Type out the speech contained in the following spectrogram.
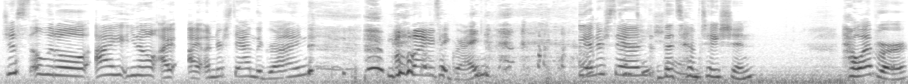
just a little i you know i i understand the grind but like Say grind. I understand the temptation. However,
